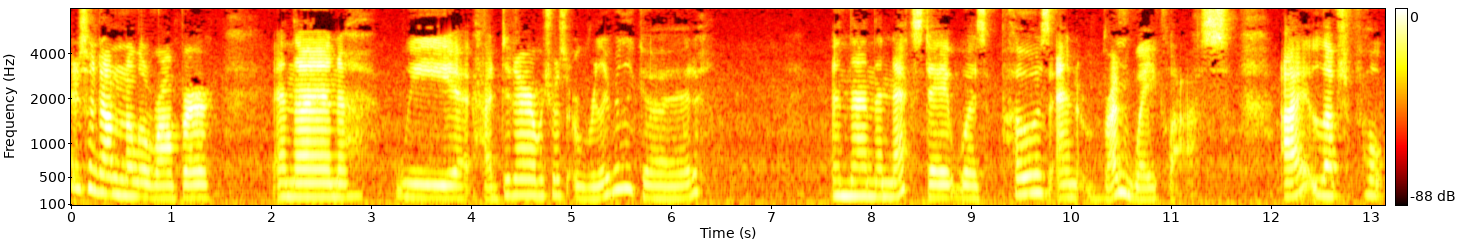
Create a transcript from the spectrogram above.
I just went down in a little romper, and then we had dinner, which was really, really good. And then the next day was pose and runway class. I loved po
